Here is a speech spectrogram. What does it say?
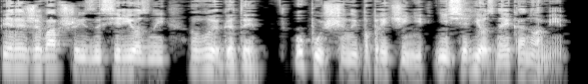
переживавший из-за серьезной выгоды, упущенной по причине несерьезной экономии.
